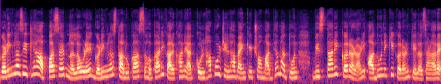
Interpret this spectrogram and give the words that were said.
गडिंग्लज इथल्या आप्पासाहेब नलवडे गडिंग्लज तालुका सहकारी कारखान्यात कोल्हापूर जिल्हा बँकेच्या माध्यमातून विस्तारीकरण आणि आधुनिकीकरण केलं जाणार आहे.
